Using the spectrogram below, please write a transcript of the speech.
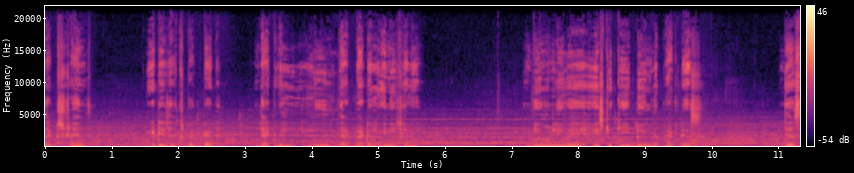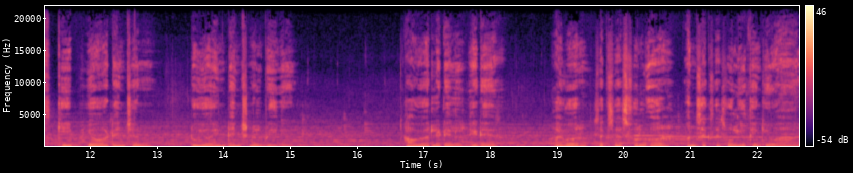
that strength, it is expected that we'll lose that battle initially. The only way is to keep doing the practice. Just keep your attention to your intentional breathing, however little it is however successful or unsuccessful you think you are.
